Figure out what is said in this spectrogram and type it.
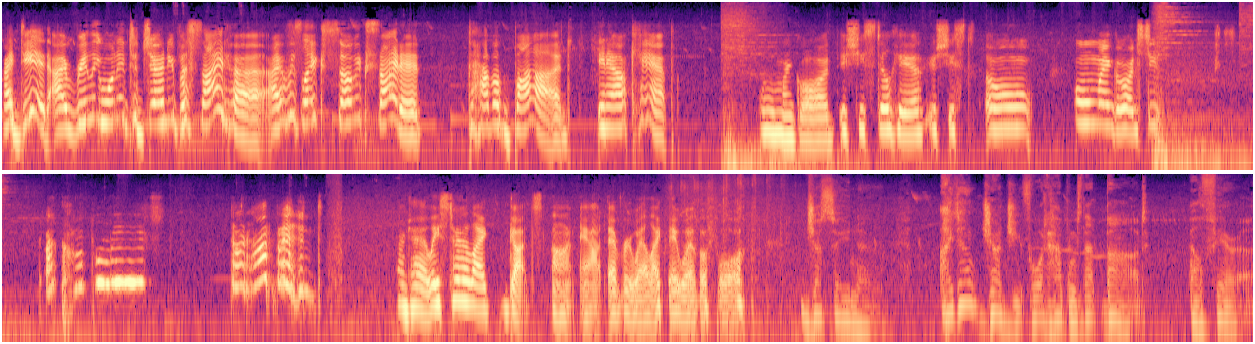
I did. I really wanted to journey beside her. I was like so excited to have a bard in our camp. Oh my god. Is she still here? Is she st- Oh. Oh my god. She. I can't believe that happened. Okay, at least her like guts aren't out everywhere like they were before. Just so you know, I don't judge you for what happened to that bard, Alfira.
